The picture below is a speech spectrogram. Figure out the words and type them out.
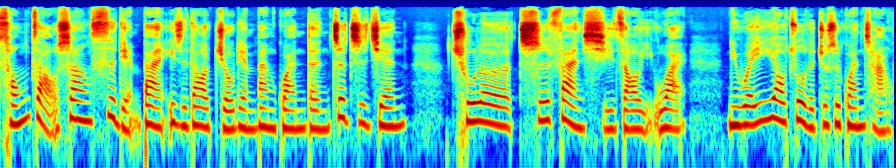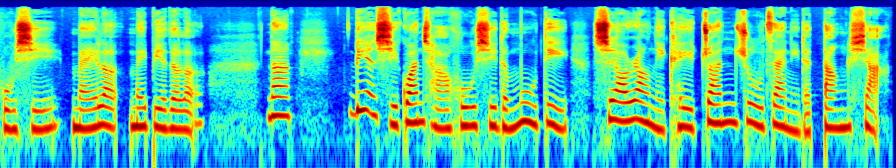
从早上四点半一直到九点半关灯，这之间除了吃饭、洗澡以外，你唯一要做的就是观察呼吸，没了，没别的了。那练习观察呼吸的目的是要让你可以专注在你的当下，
